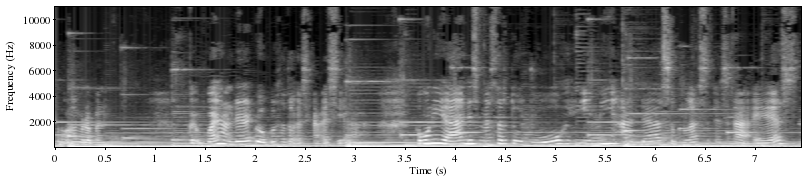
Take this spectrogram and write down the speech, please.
Total berapa nih? Oke, pokoknya ada 21 SKS ya. Kemudian di semester 7 ini ada 11 SKS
